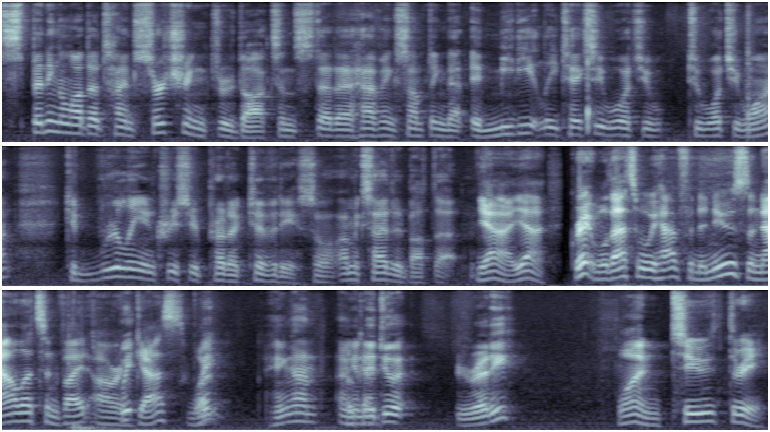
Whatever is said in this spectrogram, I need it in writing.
spending a lot of time searching through docs instead of having something that immediately takes you what you to what you want could really increase your productivity. So I'm excited about that. Yeah, yeah. Great. Well, that's what we have for the news. So now let's invite our Wait, guests. What? Wait, hang on. I'm Okay. going to do it. You ready? One, two, three.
